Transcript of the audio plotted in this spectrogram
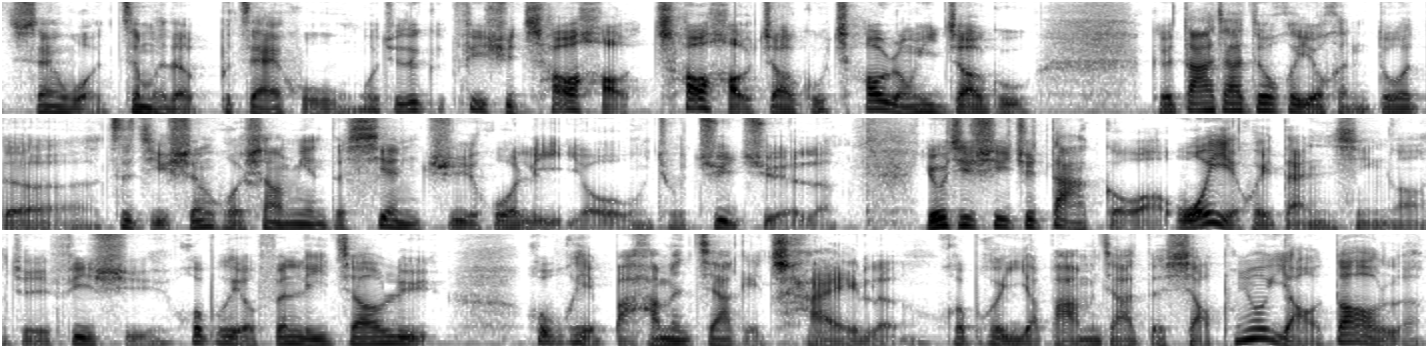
虽然我这么的不在乎，我觉得 fish 超好，超好照顾，超容易照顾，可是大家都会有很多的自己生活上面的限制或理由就拒绝了。尤其是一只大狗啊，我也会担心啊，就是 fish 会不会有分离焦虑，会不会把他们家给拆了，会不会咬把他们家的小朋友咬到了？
